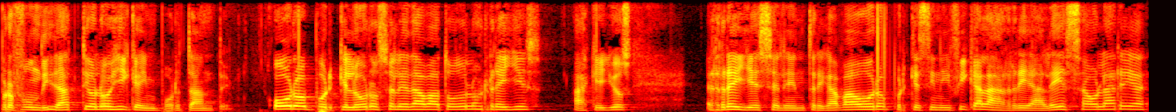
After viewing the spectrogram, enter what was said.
profundidad teológica importante. Oro porque el oro se le daba a todos los reyes, a aquellos reyes se le entregaba oro porque significa la realeza o la rea,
